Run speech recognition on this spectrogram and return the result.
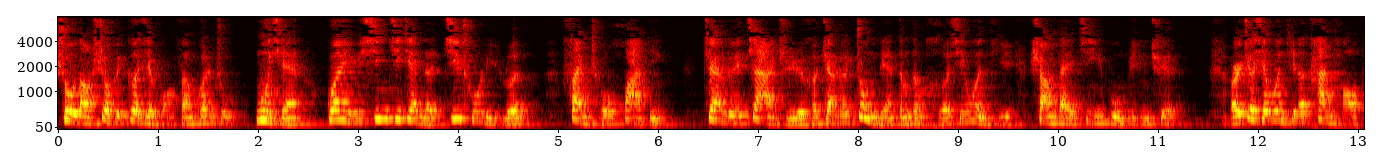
受到社会各界广泛关注。目前，关于新基建的基础理论、范畴划定、战略价值和战略重点等等核心问题尚待进一步明确。而这些问题的探讨，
